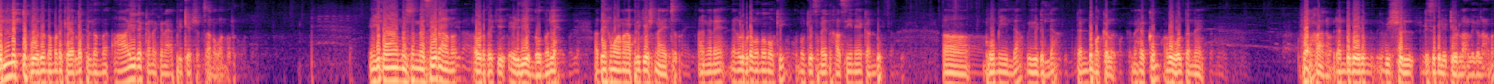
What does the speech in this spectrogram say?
എന്നിട്ട് പോലും നമ്മുടെ കേരളത്തിൽ നിന്ന് ആയിരക്കണക്കിന് ആപ്ലിക്കേഷൻസ് ആണ് വന്നത്. എനിക്ക് തോന്നുന്നു മിസ്റ്റർ നസീറാണ് അവിടത്തേക്ക് എഴുതിയെന്ന് തോന്നുന്നു അല്ലേ? അദ്ദേഹമാണ് ആപ്ലിക്കേഷൻ അയച്ചത്. അങ്ങനെ ഞങ്ങൾ ഇവിടെ വന്ന് നോക്കി. നോക്കിയ സമയത്ത് ഹസീനയെ കണ്ടു. ഭൂമിയില്ല വീടില്ല. രണ്ട് മക്കൾ മെഹക്കും അതുപോലെ തന്നെ ഫർഹാനും. രണ്ടുപേരും വിഷ്വൽ ഡിസബിലിറ്റി ഉള്ള ആളുകളാണ്.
